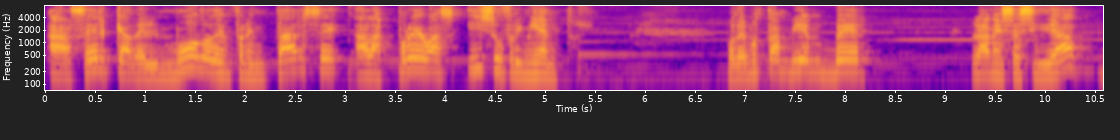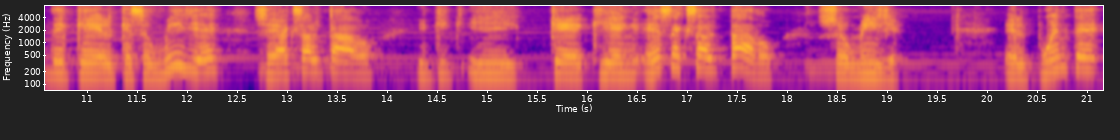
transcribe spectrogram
acerca del modo de enfrentarse a las pruebas y sufrimientos. Podemos también ver la necesidad de que el que se humille sea exaltado y que, quien es exaltado se humille. El puente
